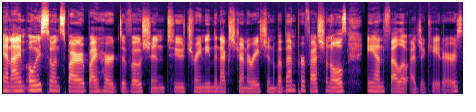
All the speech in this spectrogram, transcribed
And I'm always so inspired by her devotion to training the next generation of event professionals and fellow educators.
